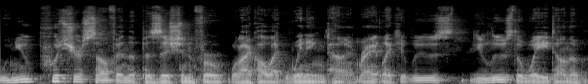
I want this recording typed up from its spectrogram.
when you put yourself in the position for what I call like winning time, right? Like you lose you lose the weight on the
